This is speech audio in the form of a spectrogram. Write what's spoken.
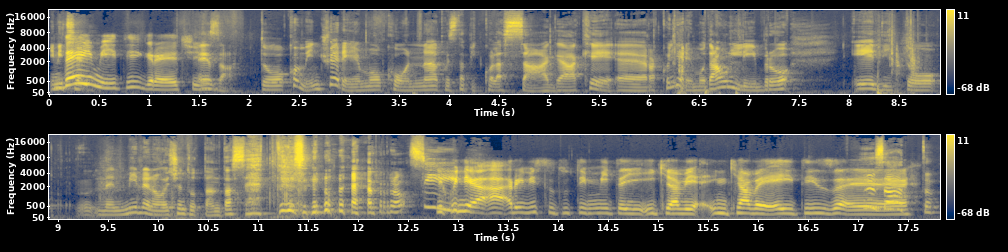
Inizia- Dei miti greci. Esatto, cominceremo con questa piccola saga che eh, raccoglieremo da un libro edito nel 1987, se non erro. Sì, E quindi ha rivisto tutti i miti i chiavi- in chiave 80s e... Esatto.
